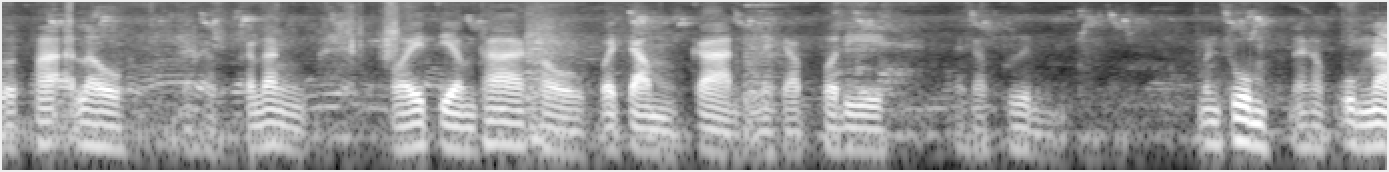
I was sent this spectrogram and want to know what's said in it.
รถพระเรา นะครับกำลังคอยเตรียมท่าเข่าประจำการนะครับ พอดีนะครับพื้นมันซุ่มนะครับ อุ้มน้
